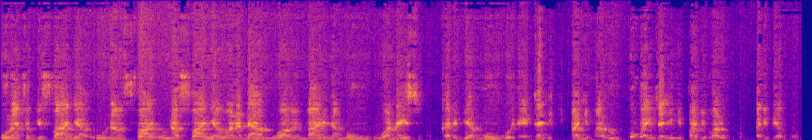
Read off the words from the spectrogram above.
unachokifanya unamfa, unafanya wanadamu wawe mbali na Mungu, wanahisi kukaribia Mungu inahitaji kipaji maalum. Kumbe inahitaji kipaji maalum kukaribia Mungu.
